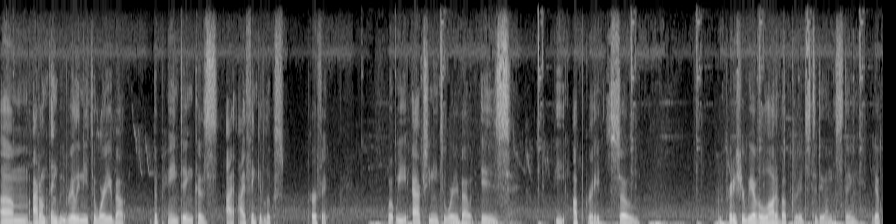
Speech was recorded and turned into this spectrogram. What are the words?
um, I don't think we really need to worry about the painting, because I, I think it looks perfect. What we actually need to worry about is the upgrades. So, I'm pretty sure we have a lot of upgrades to do on this thing. Yep.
